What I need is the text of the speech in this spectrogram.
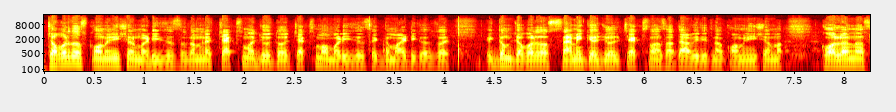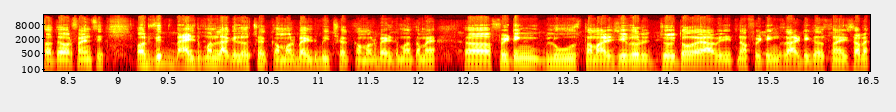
જબરદસ્ત કોમ્બિનેશન મળી જશે તમને ચેક્સમાં જોઈતો હોય ચેક્સમાં મળી જશે એકદમ આર્ટિકલ્સ હોય એકદમ જબરદસ્ત સેમી કેઝ્યુઅલ ચેક્સના સાથે આવી રીતના કોમ્બિનેશનમાં કોલરના સાથે or fancy or with belt પણ લાગેલો છે કમર બેલ્ટ બી છે કમર બેલ્ટમાં તમે ફિટિંગ લૂઝ તમારે જેવો જોઈતો હોય આવી રીતના ફિટિંગ્સ આર્ટિકલ્સના હિસાબે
